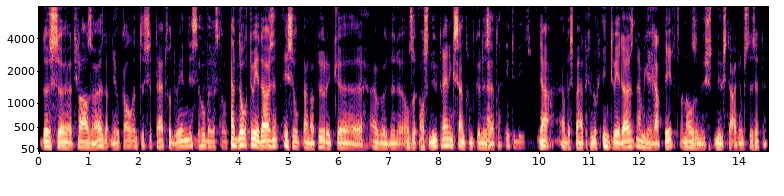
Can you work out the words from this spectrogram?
Dus uh, het glazen huis, dat nu ook al in tussentijd verdwenen is. De bij de stroop. En door 2000 is ook dan natuurlijk, uh, hebben we de, onze, ons nieuw trainingscentrum kunnen ja, zetten. In Tubies. Ja, hebben spijtig genoeg. In 2000 hebben we gerateerd van al zijn nieuw stadiums te zetten.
